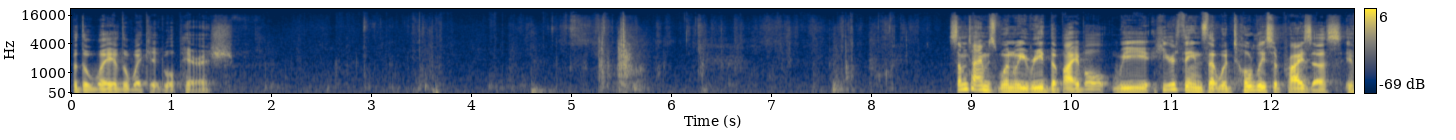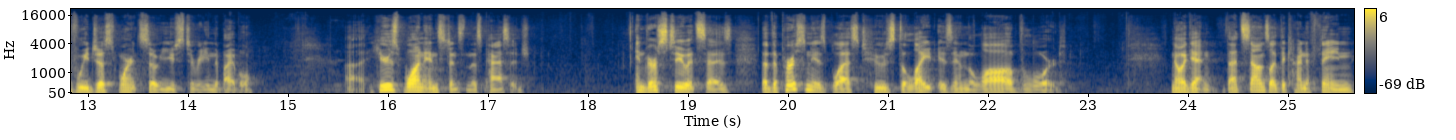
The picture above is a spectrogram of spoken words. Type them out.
but the way of the wicked will perish. Sometimes when we read the Bible, we hear things that would totally surprise us if we just weren't so used to reading the Bible. Uh, here's one instance in this passage. In verse 2, it says that the person is blessed whose delight is in the law of the Lord. Now, again, that sounds like the kind of thing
